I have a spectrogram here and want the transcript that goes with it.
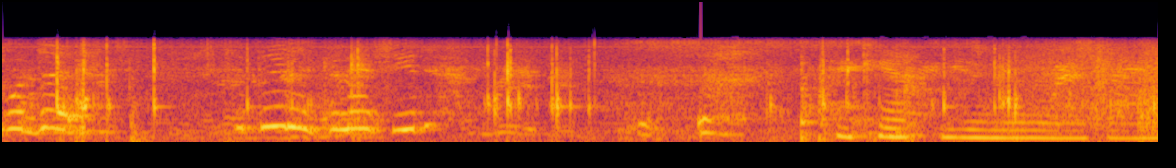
put the computer. Can I see that? I can't zoom in on the camera.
